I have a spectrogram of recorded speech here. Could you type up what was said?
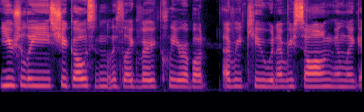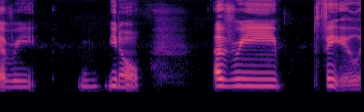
usually she goes and is like very clear about every cue and every song and like every you know every thing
